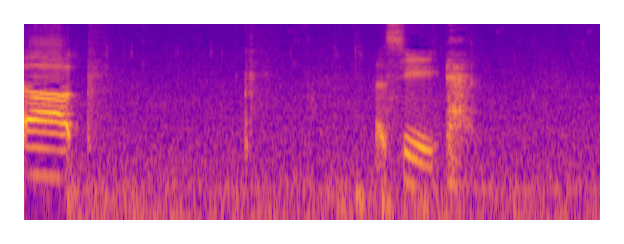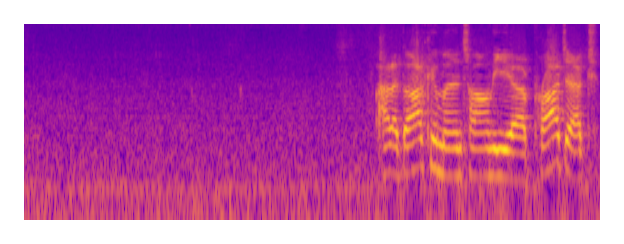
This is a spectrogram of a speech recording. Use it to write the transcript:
uh, let's see. Had a document on the uh, project.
